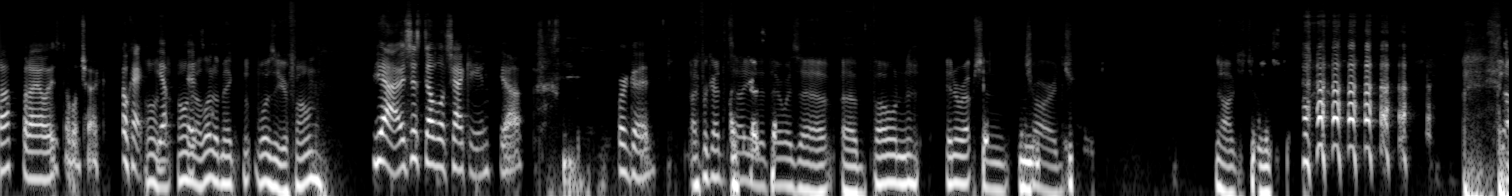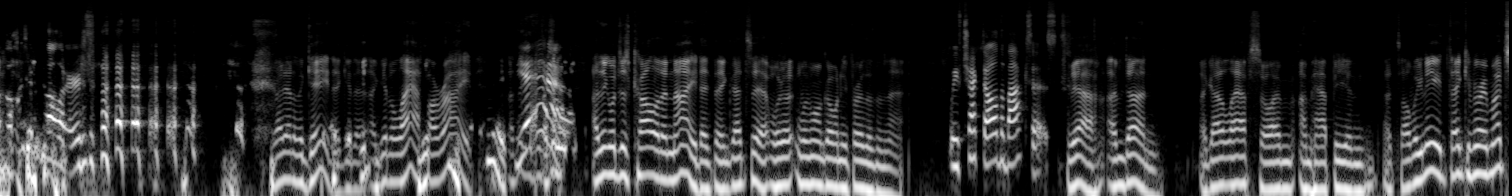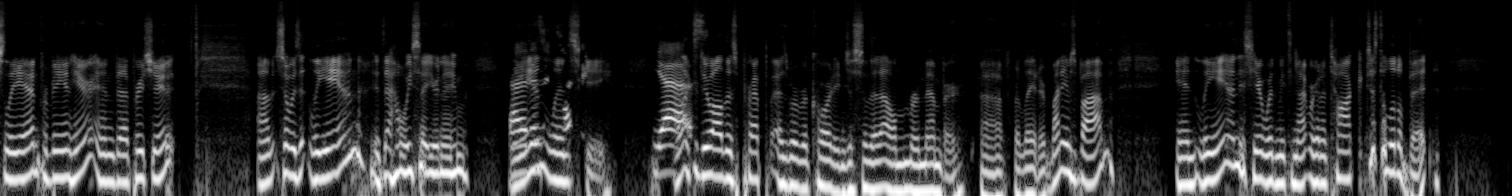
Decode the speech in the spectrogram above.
up, but I always double check. Okay. Oh, yep. no, oh no, it's- let it make. What was it? Your phone? yeah, I was just double checking. Yeah. We're good. I forgot to tell you that there was a, a phone interruption charge. No, I'm just joking. hundred dollars. right out of the gate. I get a I get a laugh. All right. I we'll Yeah. just- I think we'll just call it a night. I think that's it. We, we won't go any further than that. We've checked all the boxes. Yeah, I'm done. I got a laugh, so I'm I'm happy, and that's all we need. Thank you very much, Leanne, for being here, and uh, appreciate it. Um, so is it Leanne? Is that how we say your name? That Leanne Linsky. Yes. I like to do all this prep as we're recording, just so that I'll remember uh, for later. My name's Bob, and Leanne is here with me tonight. We're going to talk just a little bit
